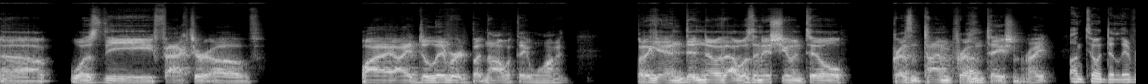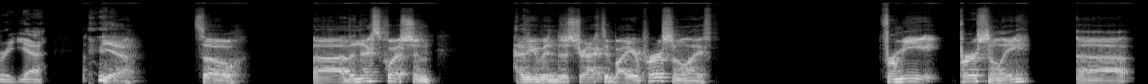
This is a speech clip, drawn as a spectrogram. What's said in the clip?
uh, was the factor of why I delivered, but not what they wanted. But again, didn't know that was an issue until present time of presentation, right? Until delivery, yeah. yeah. So uh, the next question Have you been distracted by your personal life? For me personally, uh,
